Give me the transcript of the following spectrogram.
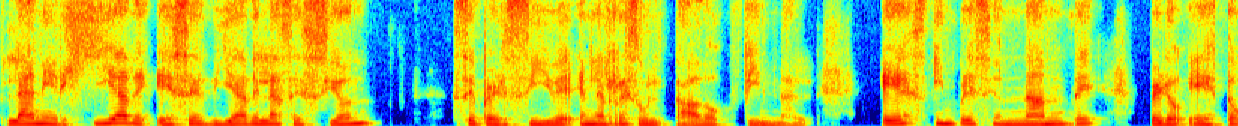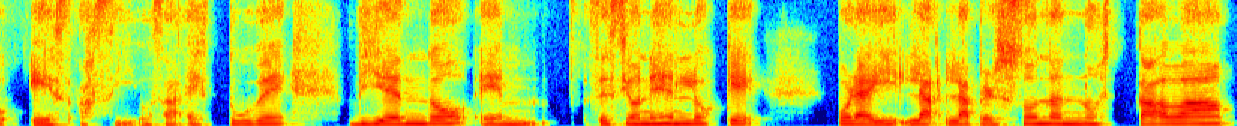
La energía de ese día de la sesión se percibe en el resultado final. es impresionante, pero esto es así. O sea, estuve viendo em, sesiones en las que por ahí la, la persona no estaba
